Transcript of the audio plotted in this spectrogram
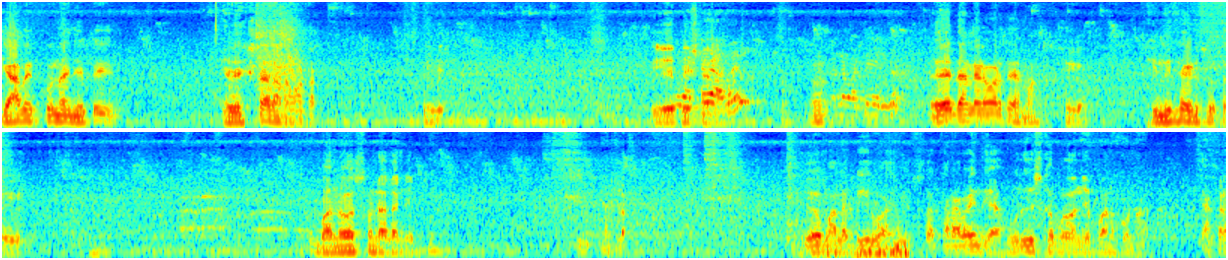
గ్యాప్ ఎక్కువ ఉందని చెప్పి ఇవి ఎక్స్ట్రా అనమాట ఇవి. ఇవి పట్టేయంగా ఏ దాంట్లో పడతాయమ్మా? ఇగో. కింది సైడ్ సూత ఇవి. బందోబస్తు ఉండాలని చెప్పి. అట్లా. ఇక మళ్ళీ బీరువా చూస్తా ఖరాబ్ అయింది ఊరు తీసుకుపోదని చెప్పి అనుకున్నా. అక్కడ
